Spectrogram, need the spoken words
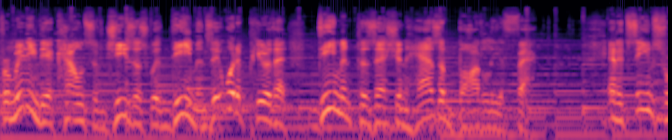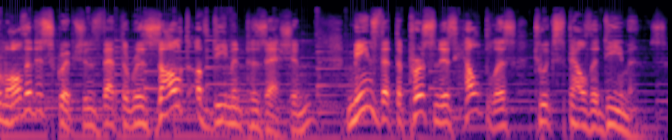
From reading the accounts of Jesus with demons, it would appear that demon possession has a bodily effect. And it seems from all the descriptions that the result of demon possession means that the person is helpless to expel the demons.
